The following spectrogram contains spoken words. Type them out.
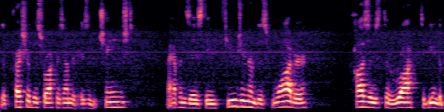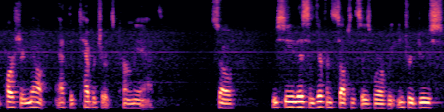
the pressure this rock is under isn't changed. What happens is the infusion of this water causes the rock to be in the partially melt at the temperature it's currently at. So we see this in different substances where if we introduce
